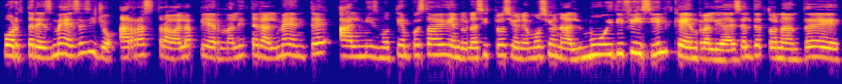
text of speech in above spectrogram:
por tres meses y yo arrastraba la pierna literalmente. Al mismo tiempo estaba viviendo una situación emocional muy difícil, que en realidad es el detonante de,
